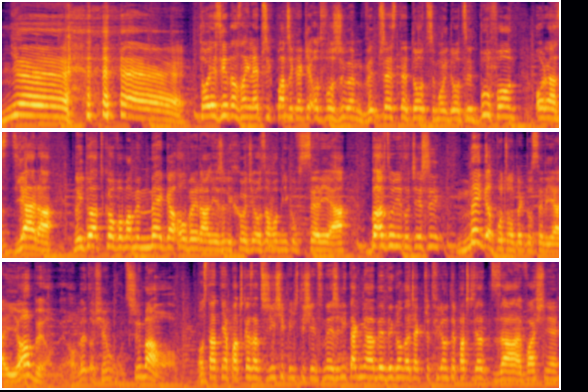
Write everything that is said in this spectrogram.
Nie! To jest jedna z najlepszych paczek, jakie otworzyłem w, przez te tocy, moi drodzy. Buffon oraz Diara. No i dodatkowo mamy mega overall, jeżeli chodzi o zawodników Serie A. Bardzo mnie to cieszy. Mega początek do Serie A i oby, oby, oby to się utrzymało. Ostatnia paczka za 35 tysięcy. No jeżeli tak miałaby wyglądać jak przed chwilą te paczki za, za właśnie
